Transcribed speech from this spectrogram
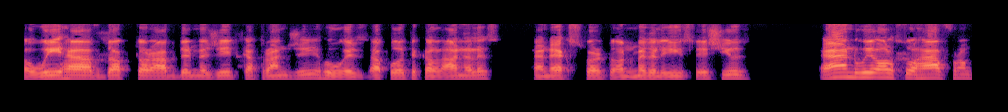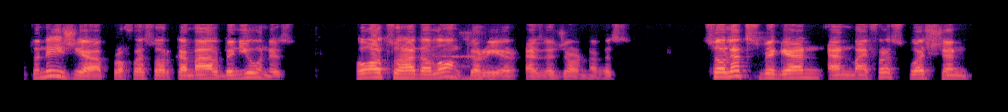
Uh, we have Dr. Abdelmajid Katranji, who is a political analyst and expert on Middle East issues. And we also have from Tunisia, Professor Kamal Ben Younes, who also had a long ah. career as a journalist. So let's begin. And my first question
